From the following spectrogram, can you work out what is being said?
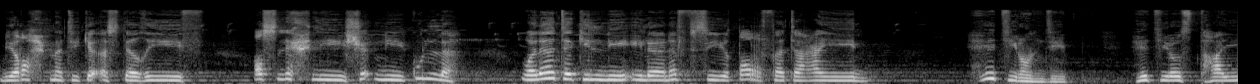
برحمتك أستغيث أصلح لي شأني كله ولا تكلني إلى نفسي طرفة عين হে চিরঞ্জীব হে চিরস্থায়ী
